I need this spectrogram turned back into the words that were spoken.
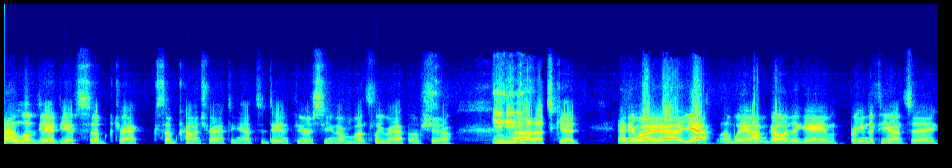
I love the idea of subtract subcontracting out to Dan Feuerstein our monthly wrap up show. Mhm. Ah, that's good. Anyway, uh, yeah, win. I'm going the game. Bringing the fiance.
